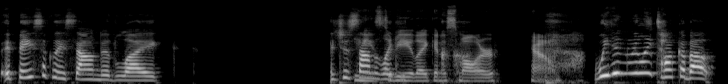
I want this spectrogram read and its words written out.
it basically sounded like it just He sounded like to be he- like in a smaller town. we didn't really talk about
